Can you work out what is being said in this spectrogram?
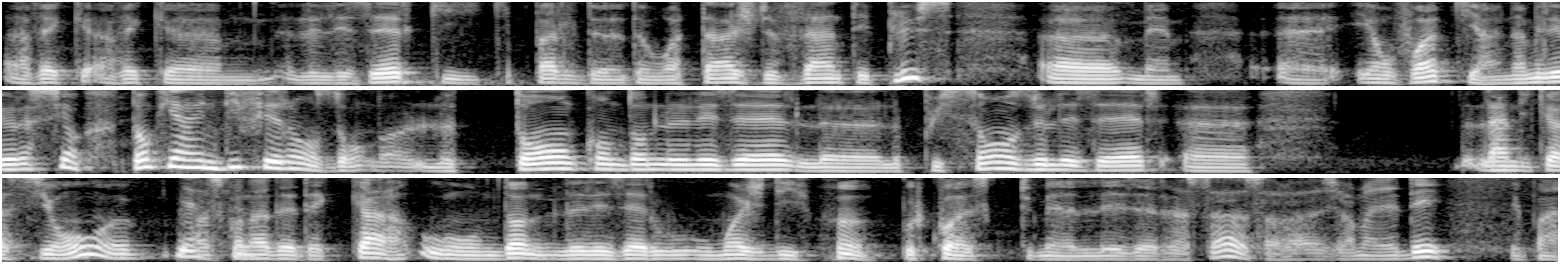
avec, avec euh, le laser qui, qui parle de wattage de 20 et plus euh, même. Euh, et on voit qu'il y a une amélioration. Donc il y a une différence dans, le temps qu'on donne le laser, la puissance du laser, l'indication, euh, parce qu'on a des, des cas où on donne le laser, où, moi je dis, Hum, pourquoi est-ce que tu mets le laser à ça, ça va jamais aider. Et ben,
